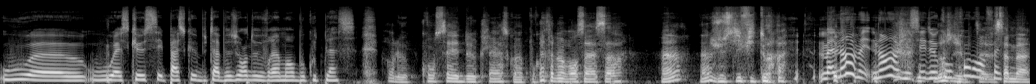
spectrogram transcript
Ou, ou est-ce que c'est parce que tu as besoin de vraiment beaucoup de place? Oh, le conseil de classe, quoi. Pourquoi t'as pas pensé à ça? Hein, hein Justifie-toi. bah non, mais non, j'essaie de Non, comprendre en fait. Ça m'a.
